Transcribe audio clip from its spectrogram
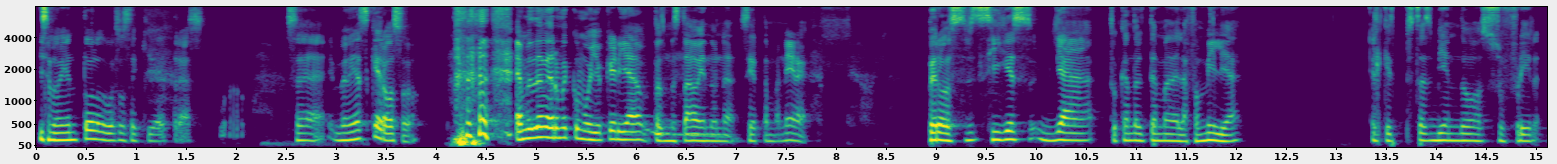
y se me veían todos los huesos aquí detrás. O sea, me veía asqueroso. en vez de verme como yo quería, pues me estaba viendo de una cierta manera. Pero sigues ya tocando el tema de la familia, el que estás viendo sufrir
